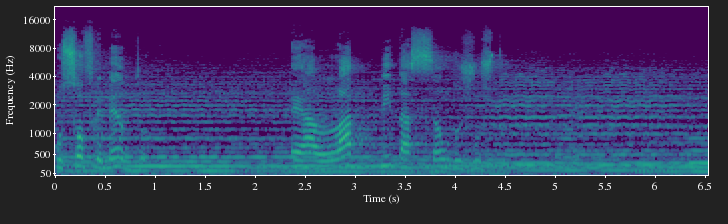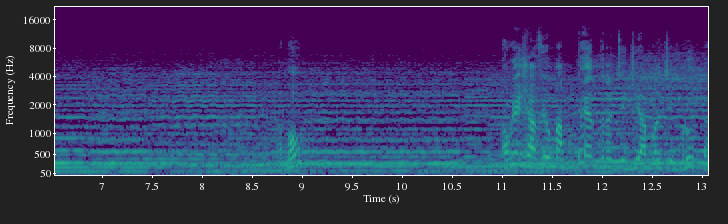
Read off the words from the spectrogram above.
O sofrimento é a lapidação do justo. Tá bom? Alguém já viu uma pedra de diamante bruta?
